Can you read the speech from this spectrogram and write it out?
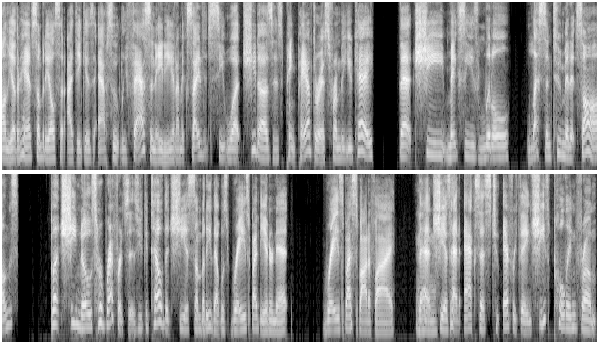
on the other hand, somebody else that I think is absolutely fascinating, and I'm excited to see what she does is PinkPantheress from the UK, that she makes these little less than two minute songs, but she knows her references. You could tell that she is somebody that was raised by the internet, raised by Spotify, that Mhm. she has had access to everything. She's pulling from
